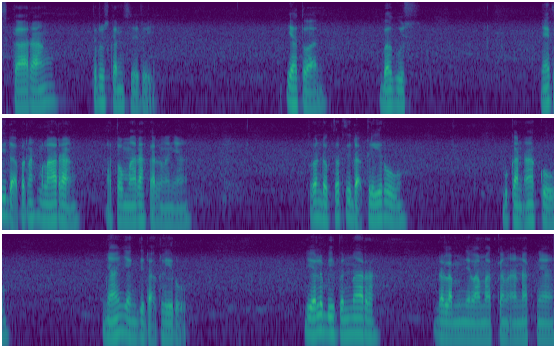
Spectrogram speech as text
sekarang teruskan sendiri. Ya Tuhan, bagus. Nyai tidak pernah melarang atau marah karenanya. Tuhan dokter tidak keliru. Bukan aku. Nyai yang tidak keliru. Dia lebih benar dalam menyelamatkan anaknya.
